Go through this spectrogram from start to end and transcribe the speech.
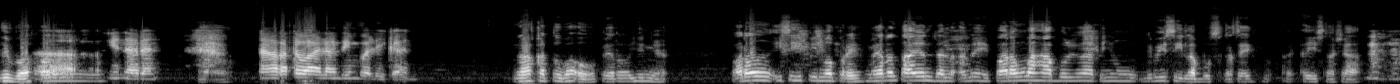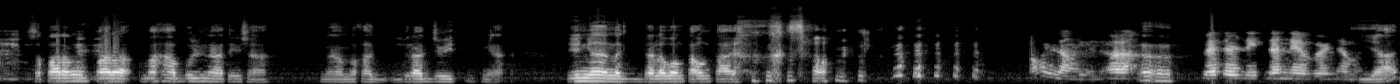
Di ba? Parang, ah, yun na rin. oo. Nakakatawa lang din balikan. nakakatuwa oh, pero yun nga. Parang isipin mo pre, meron tayong dal ano eh, parang mahabol natin yung, di ba yung syllabus kasi, ay- ayos na siya. So parang para mahabol natin siya na makagraduate nga. Yun nga, nagdalawang taon tayo sa amin. Okay lang yun. Ah, Oo. better late than never naman. Yan.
